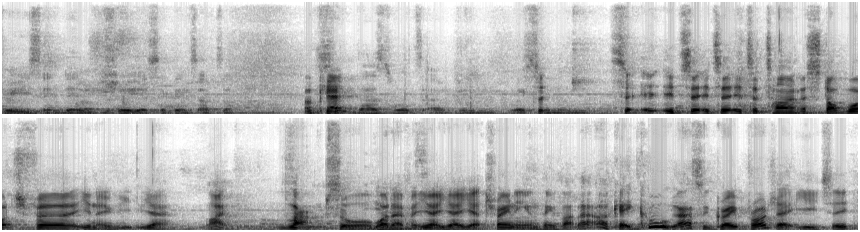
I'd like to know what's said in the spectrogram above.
phrase and then show your seconds after. Okay. So that's what I've been working on. So it's a, it's a, it's a time, a stopwatch for, you know, yeah, like laps or whatever. Yeah, yeah, yeah, training and things like that. Okay, cool. That's a great project, you two.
